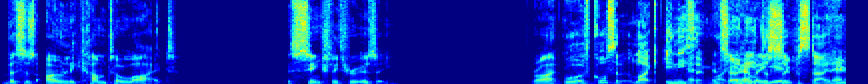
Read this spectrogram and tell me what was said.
this has only come to light essentially through Izzy, right? well, of course, it, like anything, And right? so you need the superstar. and- you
